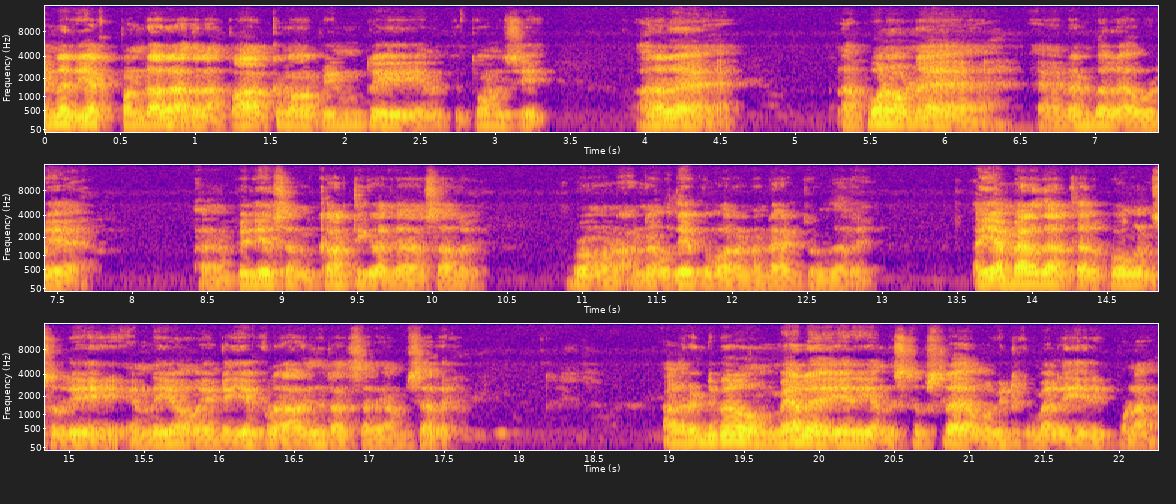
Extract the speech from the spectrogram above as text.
என்ன ரியாக்ட் பண்ணுறாரு அதை நான் பார்க்கணும் அப்படின்ட்டு எனக்கு தோணுச்சு. அதனால் நான் போன உடனே நண்பர் அவருடைய பெரிய சன் கார்த்திக் ராஜா சார் அப்புறம் அண்ணன் உதயகுமார் அண்ணன் டைரக்டர் இருந்தார். ஐயா மேலே தான் இருக்கார் போங்கன்னு சொல்லி என்னையும் எங்கள் இயக்குனர் அரவிந்தராஜ் சாரையும் அமிச்சார். அவங்க ரெண்டு பேரும் மேலே ஏறி அந்த ஸ்டெப்ஸில் அவங்க வீட்டுக்கு மேலே ஏறி போனால்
